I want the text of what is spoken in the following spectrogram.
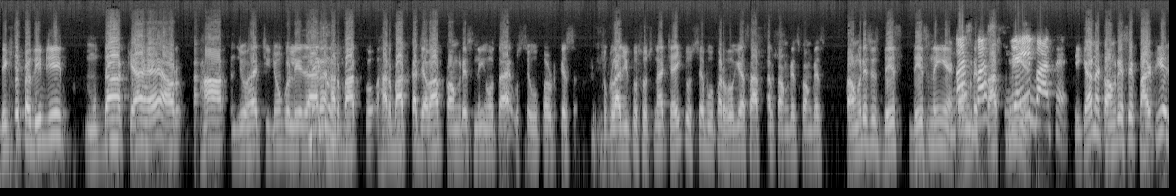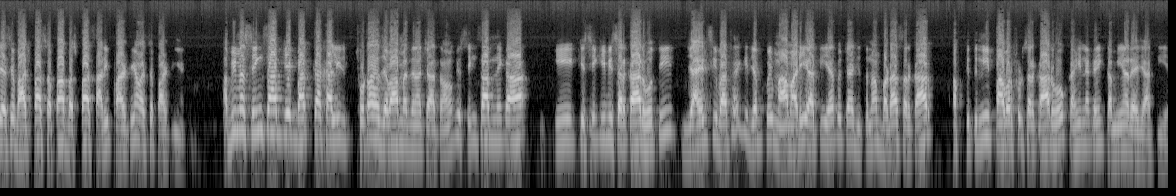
देखिए प्रदीप जी मुद्दा क्या है और कहाँ जो है चीज़ों को ले जा रहा है हर बात को हर बात का जवाब कांग्रेस नहीं होता है। उससे ऊपर उठ के शुक्ला जी को सोचना चाहिए कि उससे ऊपर हो गया सात साल कांग्रेस कांग्रेस कांग्रेस इस देश देश नहीं है कांग्रेस राष्ट्र नहीं है। बात है। ठीक है ना? कांग्रेस एक पार्टी है जैसे भाजपा सपा बसपा सारी पार्टियाँ वैसे पार्टियाँ अभी मैं सिंह साहब की एक बात का खाली छोटा सा जवाब मैं देना चाहता हूँ कि सिंह साहब ने कहा कि किसी की भी सरकार होती, ज़ाहिर सी बात है कि जब कोई महामारी आती है तो चाहे जितना बड़ा सरकार और कितनी पावरफुल सरकार हो, कहीं ना कहीं कमियाँ रह जाती है।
